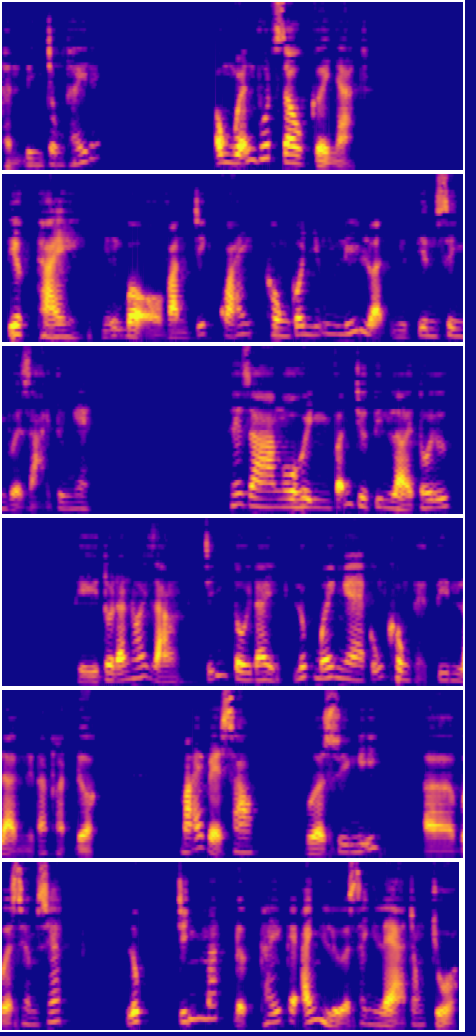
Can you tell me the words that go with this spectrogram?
thần đinh trông thấy đấy. Ông Nguyễn vuốt râu cười nhạt. Tiếc thay, những bộ văn trích quái không có những lý luận như tiên sinh vừa giải tôi nghe. Thế ra Ngô Huynh vẫn chưa tin lời tôi ư? thì tôi đã nói rằng chính tôi đây lúc mới nghe cũng không thể tin lời người ta thuật được. Mãi về sau, vừa suy nghĩ, uh, vừa xem xét, lúc chính mắt được thấy cái ánh lửa xanh lè trong chùa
